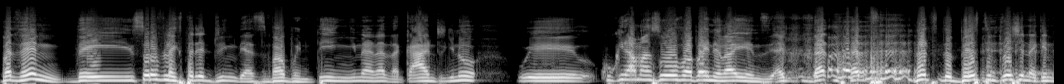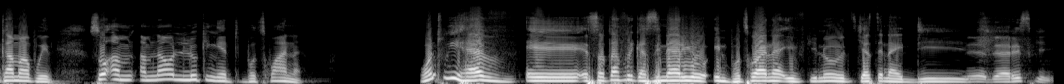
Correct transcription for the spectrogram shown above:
But then they sort of like started doing their Zimbabwean thing in another country. You know, we kukira masova paine vaenzi. I- that, that, that's the best impression I can come up with. So I'm I'm now looking at Botswana. Won't we have a, a South Africa scenario in Botswana if you know it's just an idea? They, they are risking.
